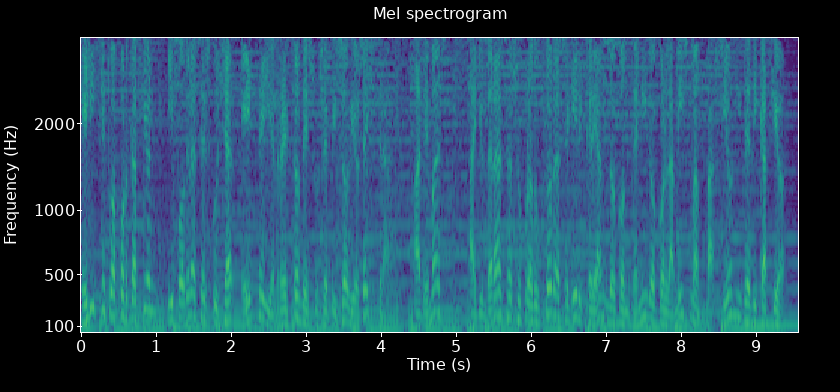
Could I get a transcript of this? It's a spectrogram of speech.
Elige tu aportación y podrás escuchar este y el resto de sus episodios extra. Además, ayudarás a su productor a seguir creando contenido con la misma pasión y dedicación.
